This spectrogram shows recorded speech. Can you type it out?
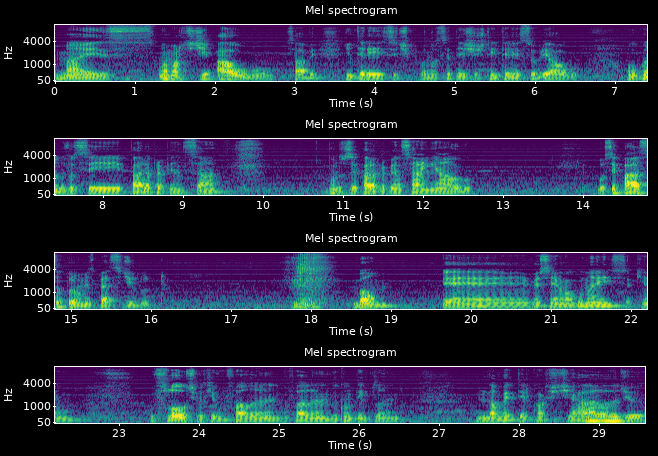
mas uma morte de algo, sabe? De interesse, tipo quando você deixa de ter interesse sobre algo, ou quando você para pra pensar, quando você para pra pensar em algo, você passa por uma espécie de luto. Bom, é, vai ser algo mais aqui um, um flow, tipo aqui eu vou falando, vou falando, contemplando. Não vai ter corte de áudio,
